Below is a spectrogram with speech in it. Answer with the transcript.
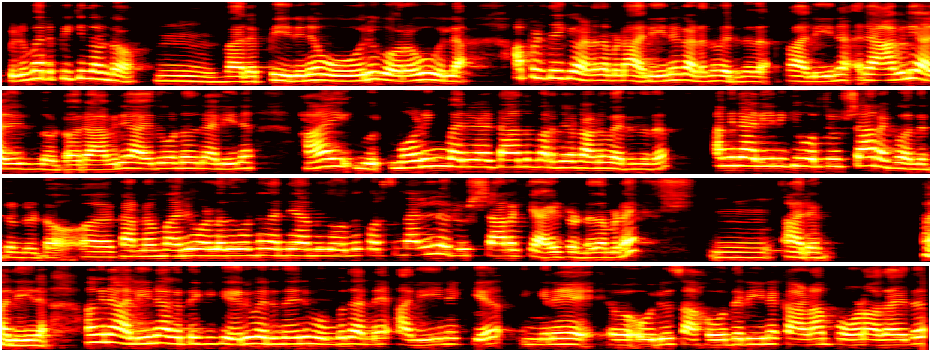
ഇപ്പോഴും വരപ്പിക്കുന്നുണ്ടോ? ഉം വരപ്പീരിന് ഒരു കുറവുമില്ല അപ്പോഴത്തേക്കുമാണ് നമ്മുടെ അലീന കടന്നു വരുന്നത്. അപ്പൊ അലീന രാവിലെ ആയിരുന്നു കേട്ടോ. രാവിലെ ആയതുകൊണ്ട് തന്നെ അലീന ഹായ് ഗുഡ് മോർണിംഗ് മനുവേട്ടാ എന്ന് പറഞ്ഞുകൊണ്ടാണ് വരുന്നത്. അങ്ങനെ അലീനയ്ക്ക് കുറച്ച് ഉഷാറൊക്കെ വന്നിട്ടുണ്ട് കേട്ടോ. കാരണം മനു ഉള്ളത് കൊണ്ട് തന്നെയാന്ന് തോന്നുന്നു കുറച്ച് നല്ലൊരു ഉഷാറൊക്കെ ആയിട്ടുണ്ട് നമ്മുടെ ആര്? അലീന. അങ്ങനെ അലീന അകത്തേക്ക് കയറി വരുന്നതിന് മുമ്പ് തന്നെ അലീനയ്ക്ക് ഇങ്ങനെ ഒരു സഹോദരീനെ കാണാൻ പോകണം അതായത്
